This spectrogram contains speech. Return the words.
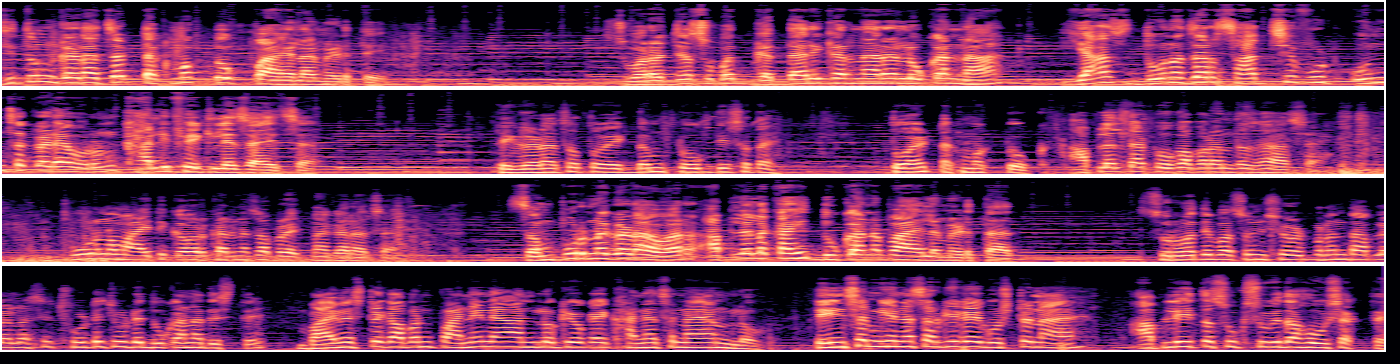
जिथून गडाचं टकमक टोक पाहायला मिळते. स्वराज्यासोबत गद्दारी करणाऱ्या लोकांना याच दोन हजार सातशे फूट उंच कड्यावरून खाली फेकले जायचं. ते गडाचा तो एकदम टोक दिसत आहे. तो आहे टकमक टोक. आपल्याला त्या टोकापर्यंत जायचं आहे. पूर्ण माहिती कव्हर करण्याचा प्रयत्न करायचा आहे. संपूर्ण गडावर आपल्याला काही दुकानं पाहायला मिळतात. सुरुवातीपासून शेवटपर्यंत आपल्याला असे छोटे छोटे दुकानं दिसते. बाय मिस्टेक आपण पाणी नाही आणलो किंवा काही खाण्याचं नाही आणलो. टेन्शन घेण्यासारखी काही गोष्ट नाही. आपली इथं सुखसुविधा होऊ शकते.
